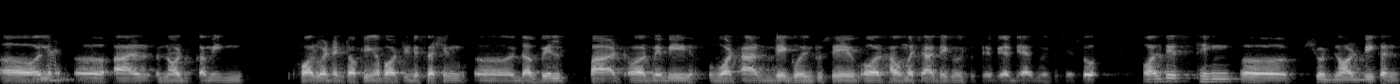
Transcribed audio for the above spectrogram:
are not coming forward and talking about it, discussing uh, the will part or maybe what are they going to save or how much are they going to save, where they are going to save. So all these things uh, should not be con-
